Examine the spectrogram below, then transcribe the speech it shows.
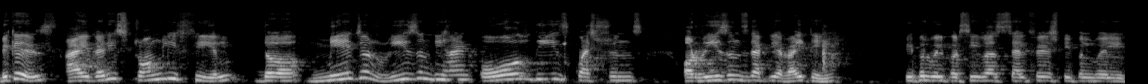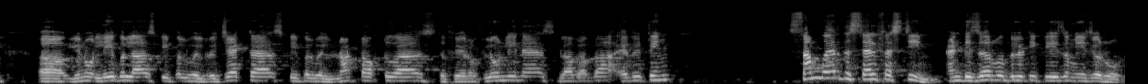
Because I very strongly feel the major reason behind all these questions or reasons that we are writing, people will perceive us selfish, people will uh, you know, label us, people will reject us, people will not talk to us, the fear of loneliness, blah, blah, blah, everything. Somewhere the self-esteem and deservability plays a major role.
